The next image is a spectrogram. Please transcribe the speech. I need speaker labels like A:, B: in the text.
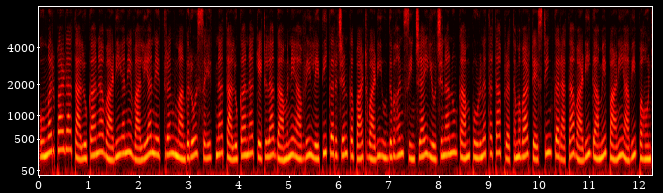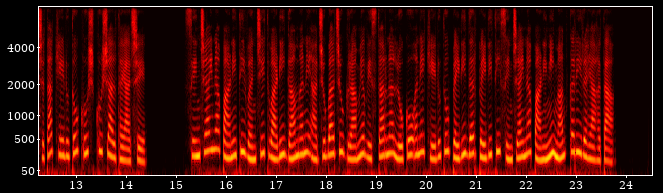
A: ઉમરપાડા તાલુકાના વાડી અને વાલિયા નેત્રંગ માંગરોળ સહિતના તાલુકાના કેટલા ગામને આવરી લેતી કરજણ કપાટવાડી ઉદ્વહન સિંચાઈ યોજનાનું કામ પૂર્ણ થતાં પ્રથમવાર ટેસ્ટિંગ કરાતા વાડી ગામે પાણી આવી પહોંચતા ખેડૂતો ખુશખુશાલ થયા છે. સિંચાઈના પાણીથી વંચિત વાડી ગામ અને આજુબાજુ ગ્રામ્ય વિસ્તારના લોકો અને ખેડૂતો પેઢી દર પેઢીથી સિંચાઈના પાણીની માંગ કરી રહ્યા હતા.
